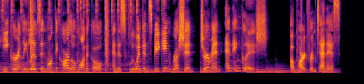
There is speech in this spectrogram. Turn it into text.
He currently lives in Monte Carlo, Monaco, and is fluent in speaking Russian, German, and English. Apart from tennis,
